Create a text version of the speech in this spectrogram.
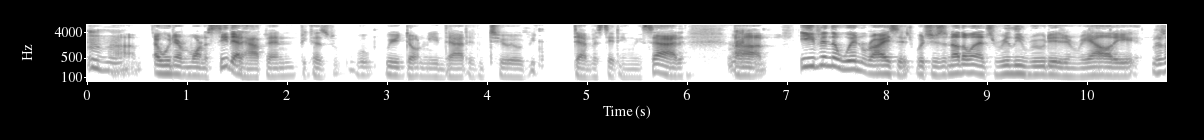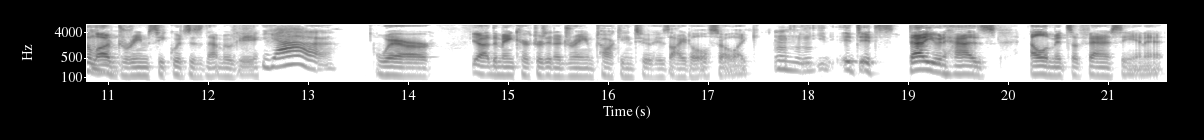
Mm-hmm. Um, I would never want to see that happen because we don't need that, and two, it would be devastatingly sad. Right. Um, even The Wind Rises, which is another one that's really rooted in reality. There's a lot of Mhm. dream sequences in that movie yeah. where, yeah, the main character's in a dream talking to his idol. So like, Mm-hmm. it, it's that even has elements of fantasy in it.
